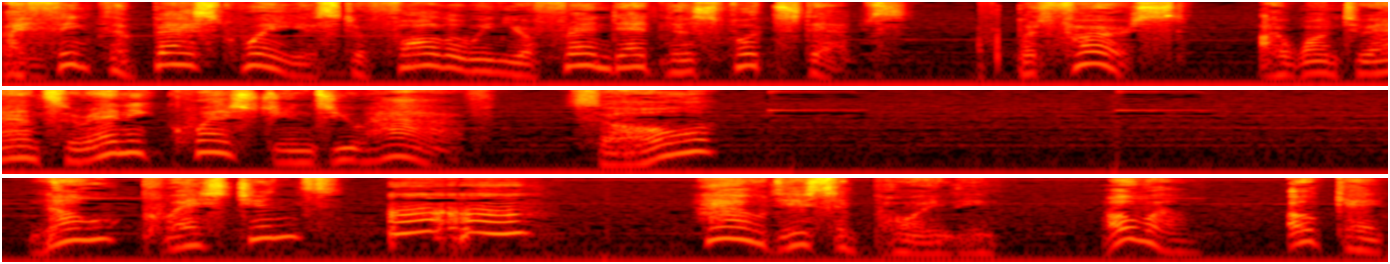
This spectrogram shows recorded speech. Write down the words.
I think the best way is to follow in your friend Edna's footsteps. But first, I want to answer any questions you have. So? No questions? Uh-uh. How disappointing. Oh well, okay.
